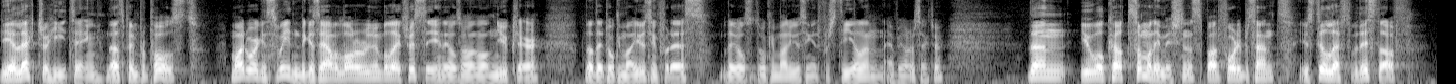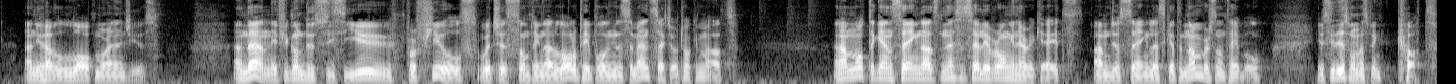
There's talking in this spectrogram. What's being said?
the electroheating that's been proposed might work in Sweden because they have a lot of renewable electricity. They also have a lot of nuclear that they're talking about using for this. But they're also talking about using it for steel and every other sector. Then you will cut some of the emissions, about 40%. You're still left with this stuff, and you have a lot more energy use. And then if you're going to do CCU for fuels, which is something that a lot of people in the cement sector are talking about, and I'm not again saying that's necessarily wrong in every case. I'm just saying let's get the numbers on the table. You see this one has been cut.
